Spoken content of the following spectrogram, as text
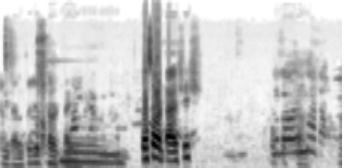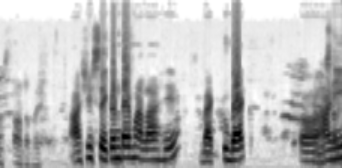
तो तुझी थर्ड टाइम कसं वाटतं आशिष? मस्त वाटत आहे. आशिष सेकंड टाइम आला आहे बॅक टू बॅक आणि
